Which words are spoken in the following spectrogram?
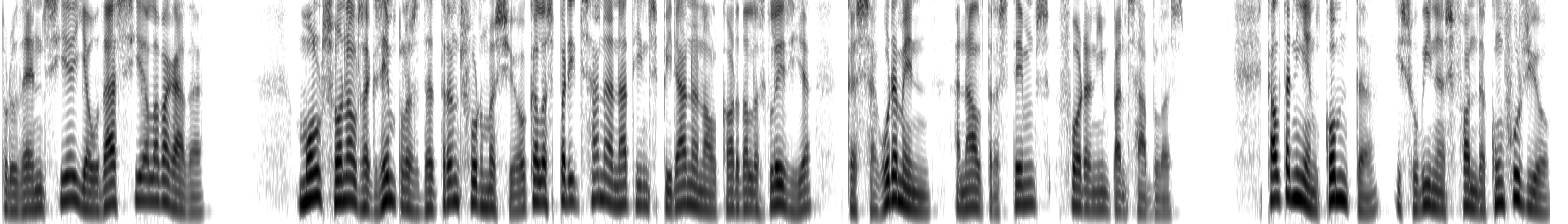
prudència i audàcia a la vegada. Molts són els exemples de transformació que l'Esperit Sant ha anat inspirant en el cor de l'Església, que segurament en altres temps foren impensables. Cal tenir en compte, i sovint és font de confusió,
